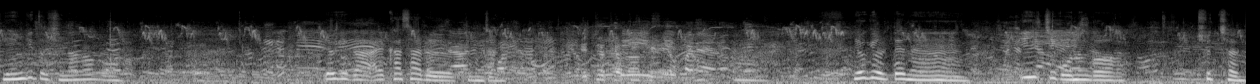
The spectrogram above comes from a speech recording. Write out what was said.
비행기도 지나가고 여기가 알카사르 궁전 음, 여기 올 때는 일찍 오는 거 추천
